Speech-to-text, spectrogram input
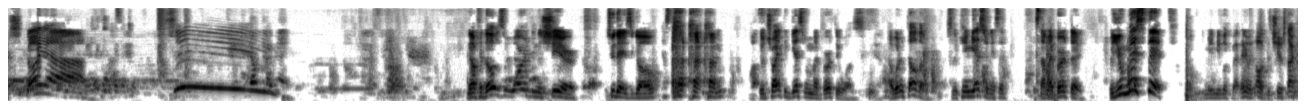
Shkoya. Now, for those who weren't in the shear two days ago, they were trying to guess when my birthday was. I wouldn't tell them. So they came yesterday and they said, It's not my birthday. But you missed it. Made me look bad. Anyway, oh, the cheer start.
